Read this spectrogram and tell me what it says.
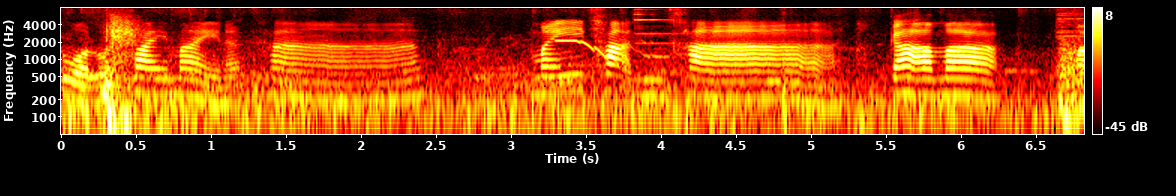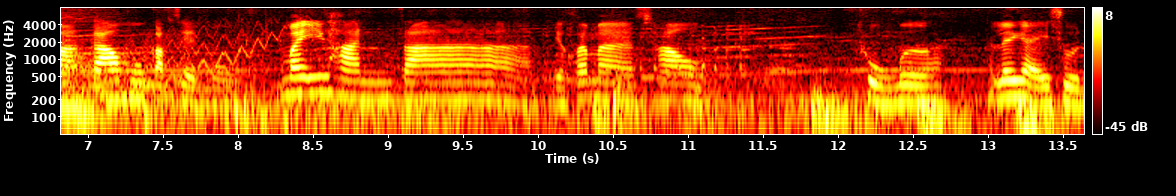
ตั๋วรถไฟใหม่นะคะ ไม่ทันค่ะกล้ามากมา9โมงกับ7โมงไม่ทันจ้า เดี๋ยวค่อยมาเช่าถุงมือเล่นกับไอชุน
